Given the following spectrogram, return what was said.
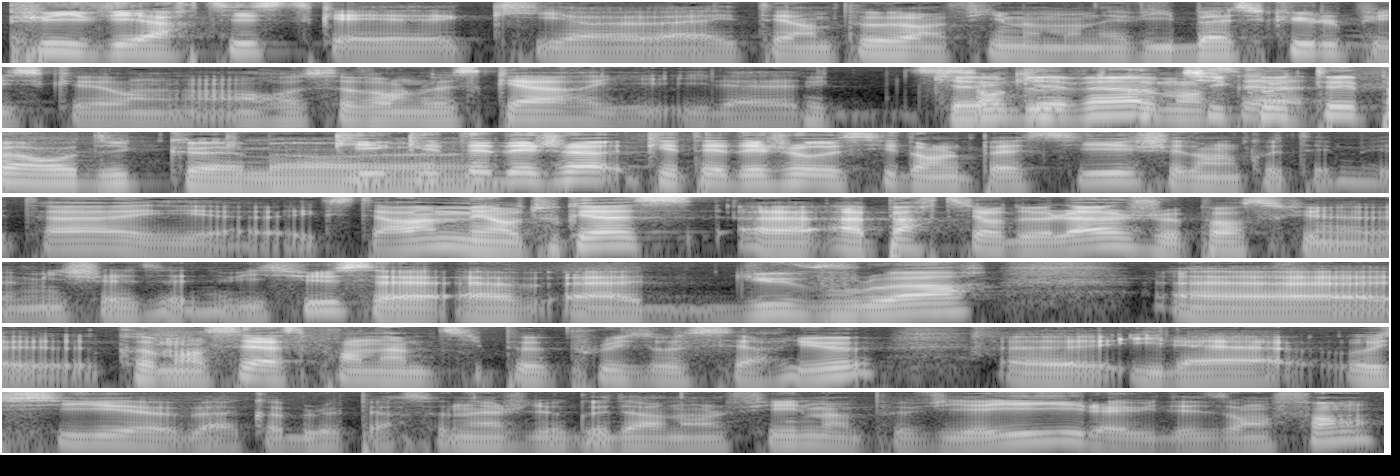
puis Vie artiste qui, a, qui, euh, a été un peu un film à mon avis bascule puisque en, en recevant l'Oscar il, il a Qui, sans qui doute avait un petit à- côté parodique quand même. hein, qui, euh. était déjà, qui était déjà aussi dans le pastiche et dans le côté méta, et, euh, etc. Mais en tout cas, à, à partir de là, je pense que Michel Zanavicius a, a- a dû vouloir euh, commencer à se prendre un petit peu plus au sérieux. Euh, il a aussi, euh, bah, comme le personnage de Godard dans le film, un peu vieilli, il a eu des enfants,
